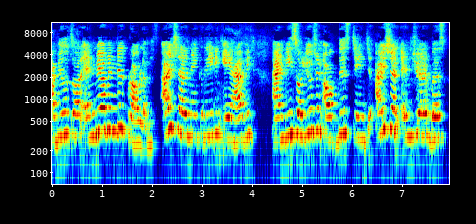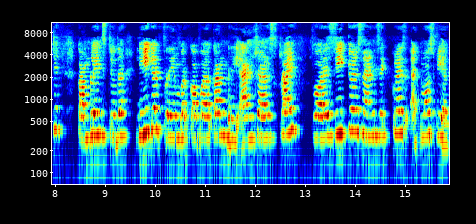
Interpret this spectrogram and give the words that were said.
abuse or environmental problems. I shall make reading a habit and be solution of this change. I shall ensure best complaints to the legal framework of our country and shall strive for a secure and secure atmosphere.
